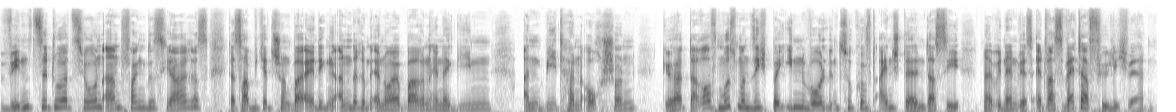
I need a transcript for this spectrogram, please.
Windsituation Anfang des Jahres. Das habe ich jetzt schon bei einigen anderen erneuerbaren Energienanbietern auch schon gehört. Darauf muss man sich bei Ihnen wohl in Zukunft einstellen, dass Sie, na, wie nennen wir es, etwas wetterfühlig werden.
